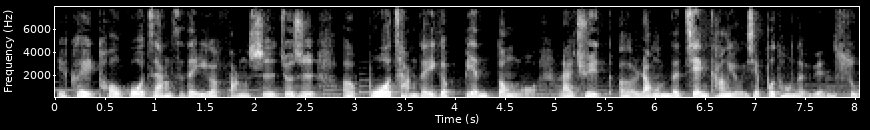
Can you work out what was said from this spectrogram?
也可以透过这样子的一个方式，就是呃波长的一个变动哦，来去呃让我们的健康有一些不同的元素。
